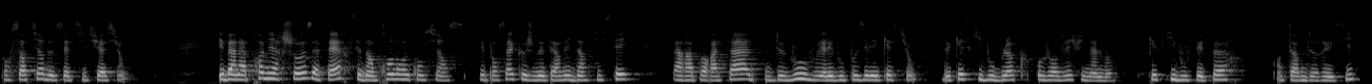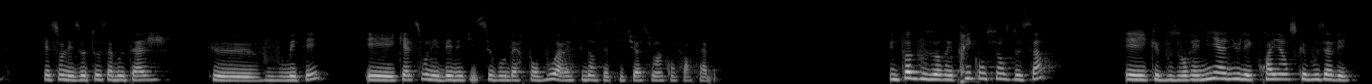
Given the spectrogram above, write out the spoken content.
pour sortir de cette situation? Eh bien, la première chose à faire, c'est d'en prendre conscience. C'est pour ça que je me permets d'insister par rapport à ça, de vous, vous allez vous poser les questions de qu'est-ce qui vous bloque aujourd'hui finalement? Qu'est-ce qui vous fait peur en termes de réussite? Quels sont les autosabotages que vous vous mettez? Et quels sont les bénéfices secondaires pour vous à rester dans cette situation inconfortable? Une fois que vous aurez pris conscience de ça et que vous aurez mis à nu les croyances que vous avez,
